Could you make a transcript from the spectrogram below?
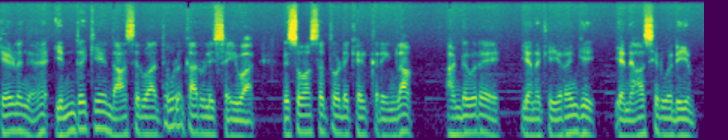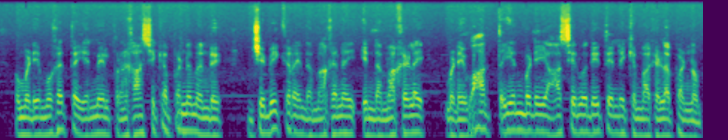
கேளுங்க. இன்றைக்கே இந்த ஆசிர்வாதத்தை உங்களுக்கு அருளை செய்வார். விசுவாசத்தோட கேட்கிறீங்களா? ஆண்டவரே எனக்கு இறங்கி என்னை ஆசிர்வதியும். உம்முடைய முகத்தை என்மேல் பிரகாசிக்க பண்ணும் என்று ஜெபிக்கிற இந்த மகனை இந்த மகளை உம்முடைய வார்த்தையின்படி ஆசிர்வதித்து இன்னைக்கு மகிழ பண்ணும்.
